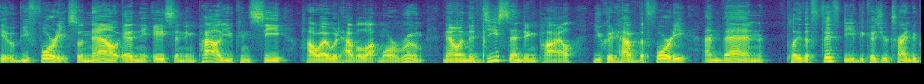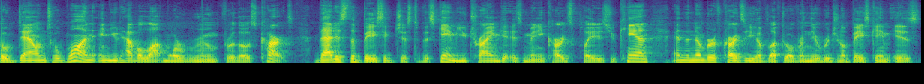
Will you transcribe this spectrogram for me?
it would be 40. So now in the ascending pile, you can see how I would have a lot more room. Now in the descending pile, you could have the 40 and then play the 50 because you're trying to go down to one and you'd have a lot more room for those cards. That is the basic gist of this game. You try and get as many cards played as you can, and the number of cards that you have left over in the original base game is,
